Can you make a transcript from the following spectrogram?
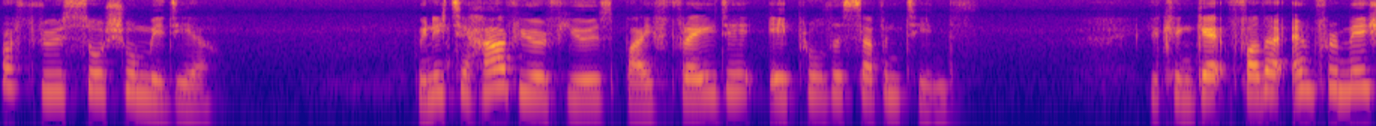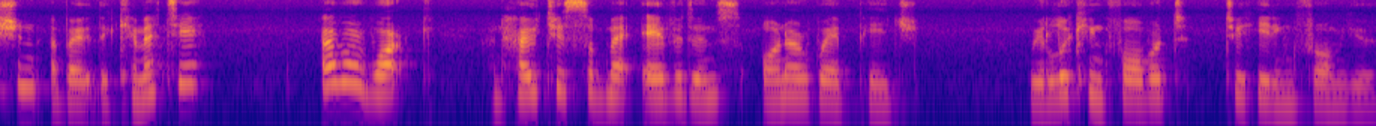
or through social media. We need to have your views by Friday, April the 17th. You can get further information about the committee, our work, and how to submit evidence on our webpage. We're looking forward to hearing from you.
